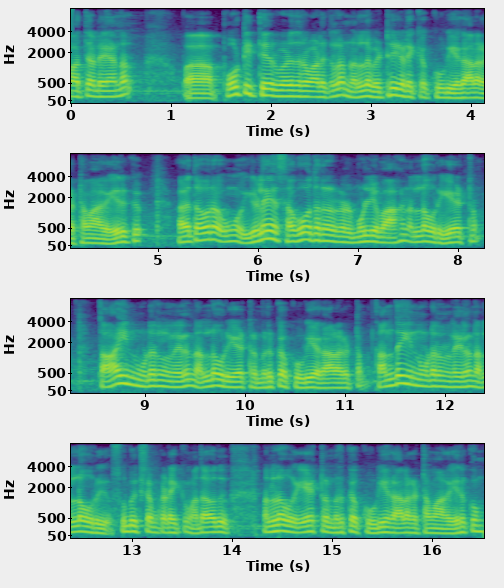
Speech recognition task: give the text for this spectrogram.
பார்த்தடையானால் போட்டித் தேர்வு எழுதுகிறவாளுக்கெல்லாம் நல்ல வெற்றி கிடைக்கக்கூடிய காலகட்டமாக இருக்குது அது தவிர உங்கள் இளைய சகோதரர்கள் மூலியமாக நல்ல ஒரு ஏற்றம் தாயின் உடல்நிலையில் நல்ல ஒரு ஏற்றம் இருக்கக்கூடிய காலகட்டம் தந்தையின் உடல்நிலையில் நல்ல ஒரு சுபிக்ஷம் கிடைக்கும் அதாவது நல்ல ஒரு ஏற்றம் இருக்கக்கூடிய காலகட்டமாக இருக்கும்.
